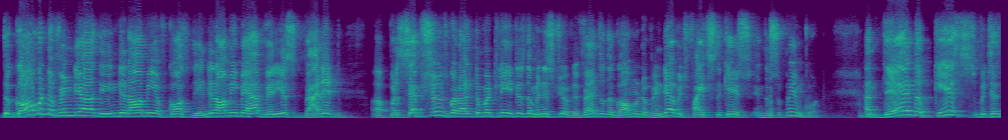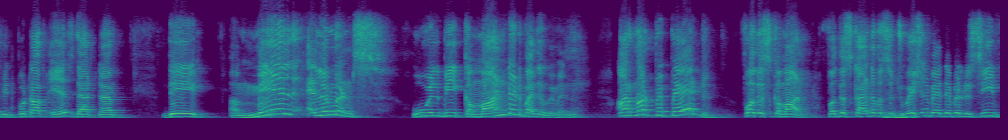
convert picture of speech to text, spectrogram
the government of India, the Indian Army, of course, the Indian Army may have various varied uh, perceptions, but ultimately it is the Ministry of Defense of the government of India which fights the case in the Supreme Court. And there, the case which has been put up is that uh, the uh, male elements who will be commanded by the women are not prepared for this command, for this kind of a situation where they will receive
